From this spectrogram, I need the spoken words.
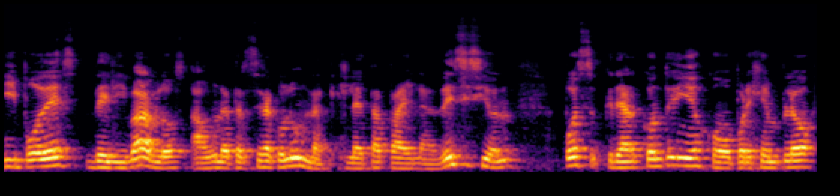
y podés derivarlos a una tercera columna, que es la etapa de la decisión. Puedes crear contenidos como por ejemplo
